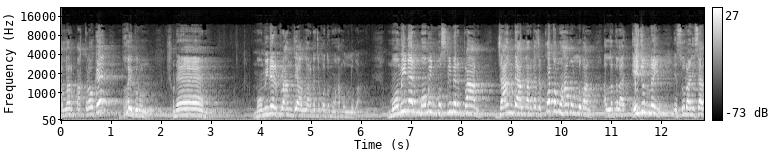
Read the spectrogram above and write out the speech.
আল্লাহর পাকড়াওকে ভয় করুন। শুনেন। মমিনের প্রাণ যে আল্লাহর কাছে কত মহামূল্যবান। মমিনের মমিন মুসলিমের প্রাণ জান দে আল্লাহর কাছে কত মহামূল্যবান। আল্লাহ তালা এই জন্যই এই সুরানিসার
